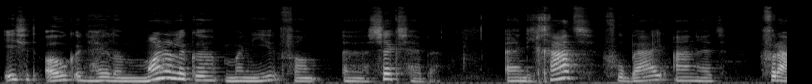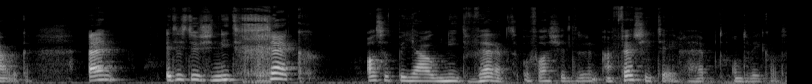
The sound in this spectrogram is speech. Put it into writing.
is het ook een hele mannelijke manier van uh, seks hebben. En die gaat voorbij aan het vrouwelijke. En het is dus niet gek als het bij jou niet werkt of als je er een aversie tegen hebt ontwikkeld.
